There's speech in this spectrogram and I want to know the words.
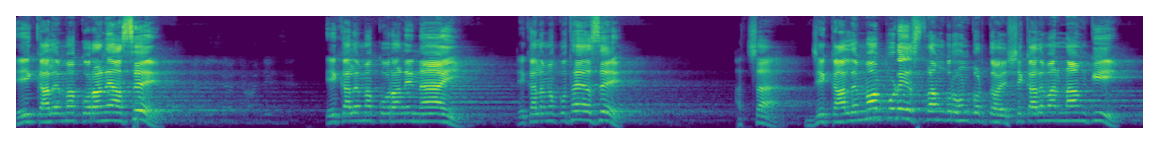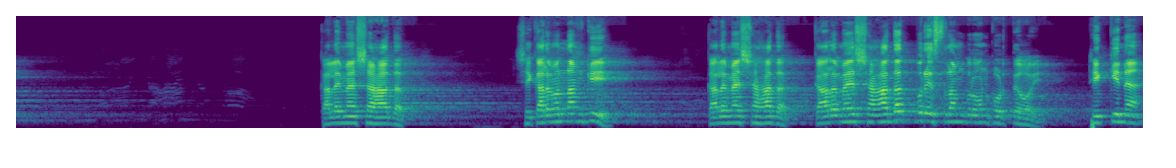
এই কালেমা কোরআনে আছে? এই কালেমা কোরআনে নাই। এই কালেমা কোথায় আছে? আচ্ছা যে কালেমা পড়ে ইসলাম গ্রহণ করতে হয়, সে কালেমার নাম কি? কালেমা শাহাদাত। সে কালেমার নাম কি? কালেমায় শাহাদাত। কালেমায় শাহাদাত পরে ইসলাম গ্রহণ করতে হয়। ঠিক কি না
